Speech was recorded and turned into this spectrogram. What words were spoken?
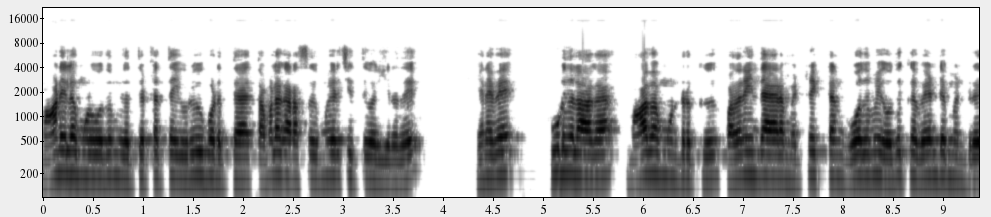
மாநிலம் முழுவதும் இந்த திட்டத்தை விரிவுபடுத்த தமிழக அரசு முயற்சித்து வருகிறது. எனவே கூடுதலாக மாதம் ஒன்றுக்கு பதினைந்தாயிரம் மெட்ரிக் டன் கோதுமை ஒதுக்க வேண்டும் என்று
